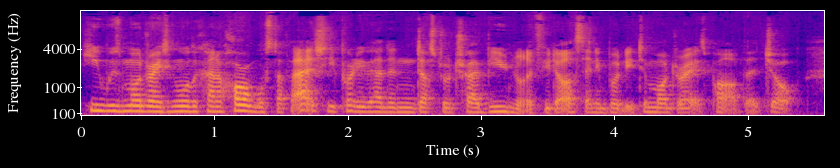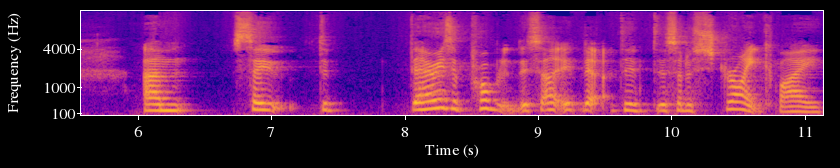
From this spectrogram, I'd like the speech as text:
he was moderating all the kind of horrible stuff. Actually, probably had an industrial tribunal if you'd asked anybody to moderate as part of their job. Um, so the, there is a problem. This uh, the, the, the sort of strike by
